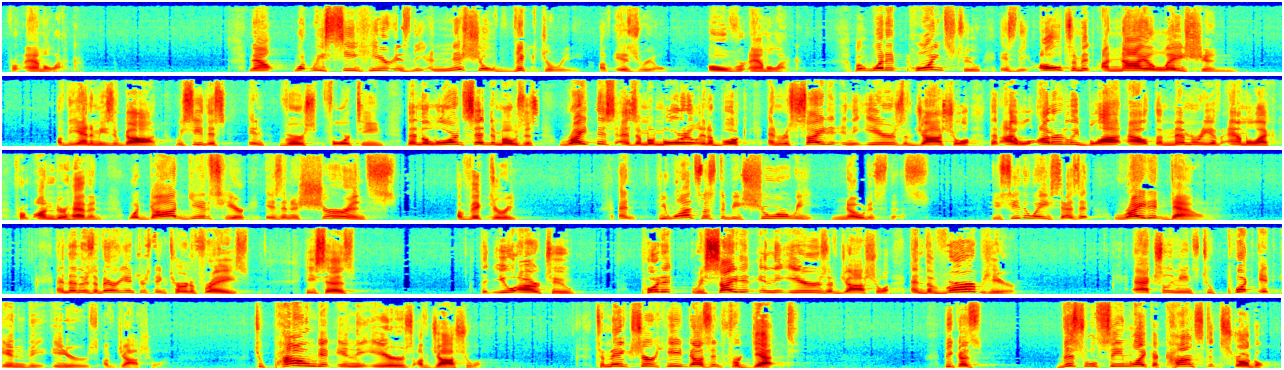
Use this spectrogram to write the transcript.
from Amalek. Now, what we see here is the initial victory of Israel over Amalek. But what it points to is the ultimate annihilation of the enemies of God. We see this in verse 14. Then the Lord said to Moses, Write this as a memorial in a book and recite it in the ears of Joshua, that I will utterly blot out the memory of Amalek from under heaven. What God gives here is an assurance of victory. And He wants us to be sure we notice this. Do you see the way He says it? Write it down. And then there's a very interesting turn of phrase. He says, that you are to put it, recite it in the ears of Joshua. And the verb here actually means to put it in the ears of Joshua, to pound it in the ears of Joshua, to make sure he doesn't forget. Because this will seem like a constant struggle.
